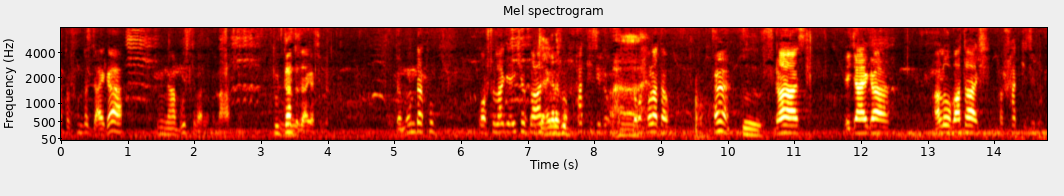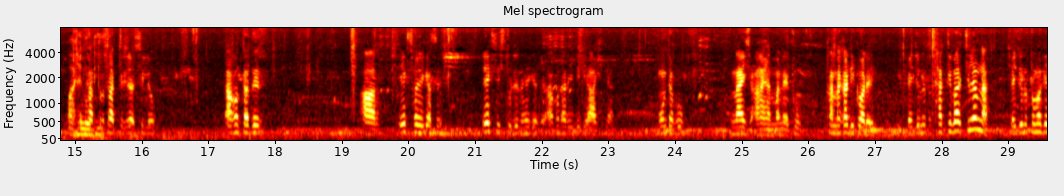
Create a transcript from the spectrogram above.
এত সুন্দর জায়গা। তুমি না বুঝতে পারবে না দুর্দান্ত জায়গা ছিল। তা মনটা খুব কষ্ট লাগে এইসব গাছ সাক্ষী ছিল হ্যাঁ। তখন পড়াতাম। হ্যাঁ? গাছ এই জায়গা আলো বাতাস সব সাক্ষী ছিল। ছাত্রছাত্রীরা ছিল। এখন তাদের আর এক্স হয়ে গেছে। এক্স স্টুডেন্ট হয়ে গেছে এখন আর এদিকে আসি না। মনটা খুব নাইস মানে খুব কান্নাকাটি করে। সেই জন্য তো থাকতে পারছিলাম না সেই জন্য তোমাকে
